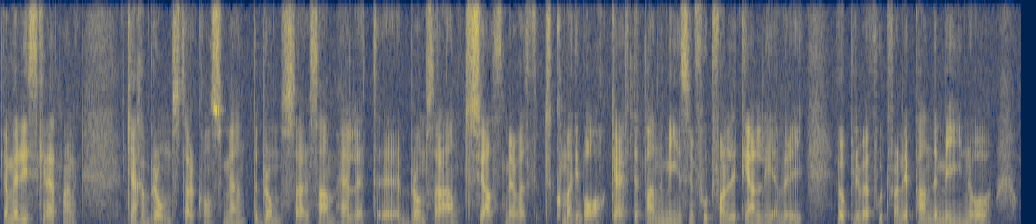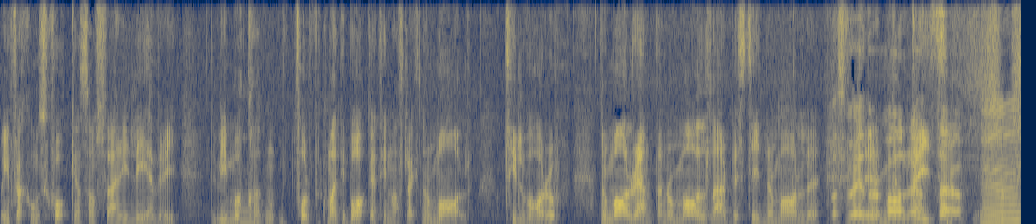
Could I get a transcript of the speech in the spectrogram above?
Ja, men risken är att man kanske bromsar konsumenter, bromsar samhället, eh, bromsar entusiasmen att komma tillbaka efter pandemin som vi fortfarande lite grann lever i. Jag upplever fortfarande pandemin och, och inflationschocken som Sverige lever i. Vi må, mm. Folk får komma tillbaka till någon slags normal tillvaro. Normal ränta, normal arbetstid, normal eh, Vad är normal eh, ränta då? Mm.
